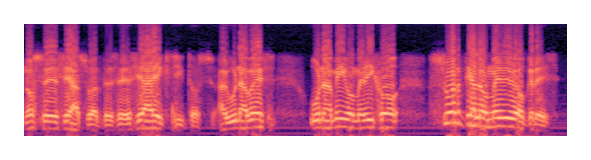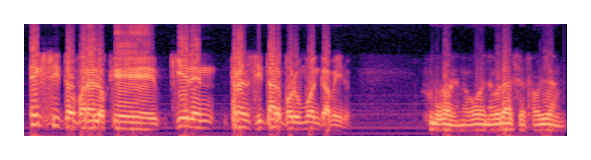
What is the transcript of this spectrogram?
no se desea suerte, se desea éxitos. Alguna vez un amigo me dijo, suerte a los mediocres, éxito para los que quieren transitar por un buen camino. Bueno, bueno, gracias Fabián,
